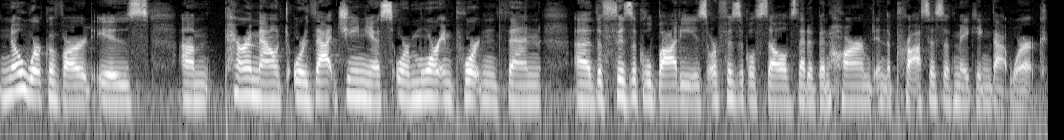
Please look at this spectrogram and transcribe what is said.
no work of art is um, paramount or that genius or more important than uh, the physical bodies or physical selves that have been harmed in the process of making that work.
